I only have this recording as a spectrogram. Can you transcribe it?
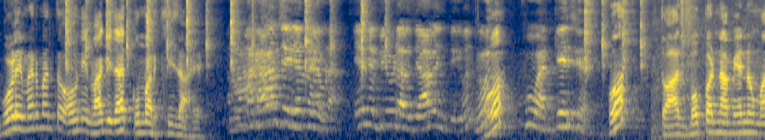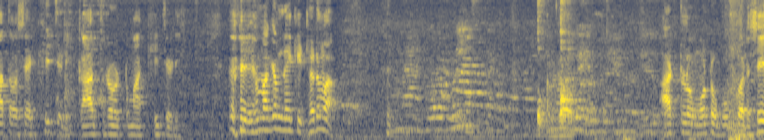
ગોળી મારમાં તો અવની વાગી જાય કુમાર ખીજા હે. એને બીવડાવજે, આવે ને તી, હો. છે. હો? તો આજ બપોરના મેનુમાં તો છે ખીચડી કાથરોટમાં ખીચડી. એમાં કેમ નાખી ઠરવા? આટલું મોટું કુકર છે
